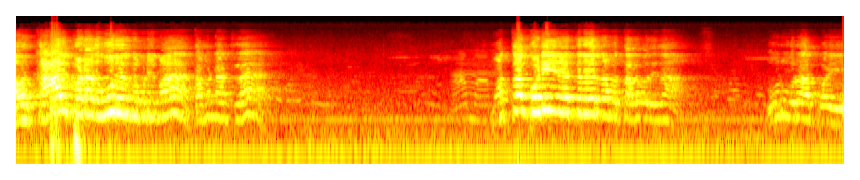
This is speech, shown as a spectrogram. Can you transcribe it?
அவர் கால் படாத ஊர் இருக்க முடியுமா தமிழ்நாட்டுல? மொத்த கொடி ஏத்துறவர் நம்ம தளபதி தான். ஊர் ஊரா போய்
